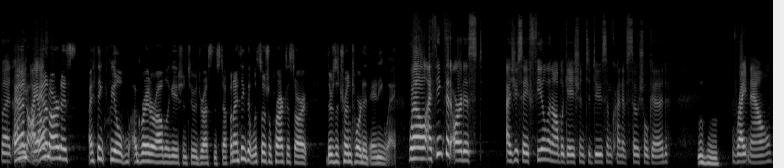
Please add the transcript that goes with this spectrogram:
but and, I, I also, and artists, I think, feel a greater obligation to address this stuff. And I think that with social practice art, there's a trend toward it anyway. Well, I think that artists, as you say, feel an obligation to do some kind of social good mm-hmm. right now.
